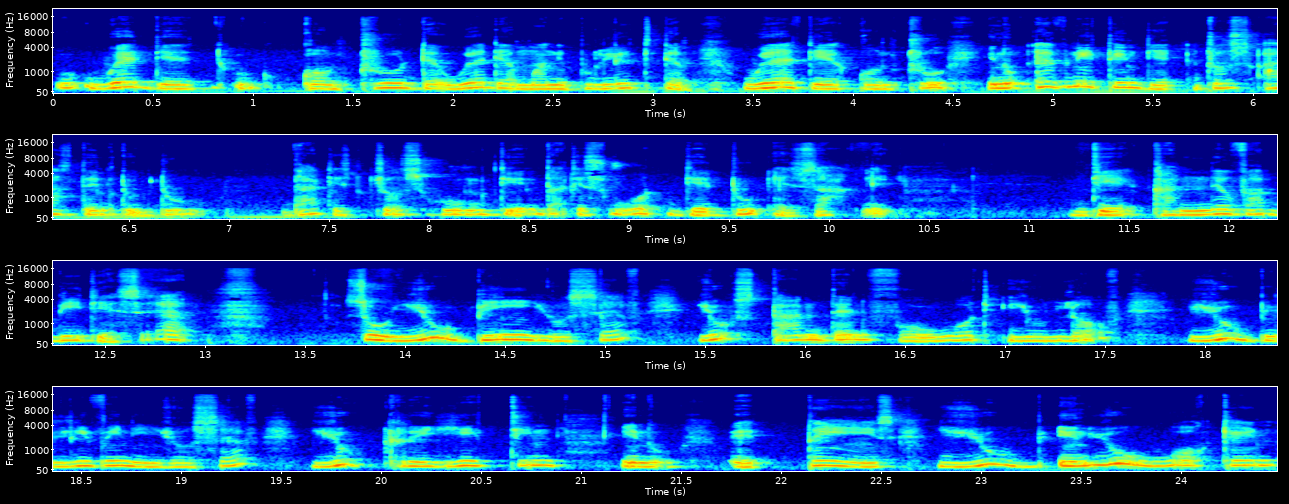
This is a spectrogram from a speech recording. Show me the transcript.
where they control them, where they manipulate them, where they control, you know, everything they just ask them to do. That is just whom they that is what they do exactly. They can never be themselves. So you being yourself, you standing for what you love, you believing in yourself, you creating, you know, things, you in you working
